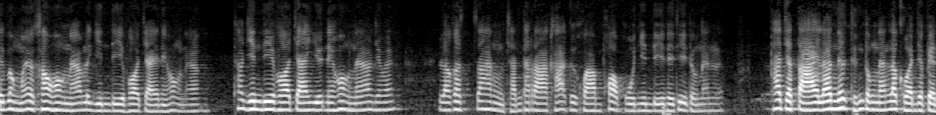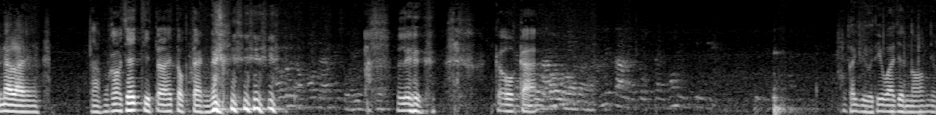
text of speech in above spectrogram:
ยบ้างไหมเข้าห้องน้ำแล้วยินดีพอใจในห้องน้ำถ้ายินดีพอใจอยู่ในห้องน้ำใช่ไหมเราก็สร้างฉันทราคะคือความพ่อพูนยินดีในที่ตรงนั้นแล้วถ้าจะตายแล้วนึกถึงตรงนั้น แล้วควรจะเป็นอะไรถามเขาใช้จิตอะไรตกแต่งหรือก็โอกาส ก็อยู่ที่ว่าจะน้อมอยู่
